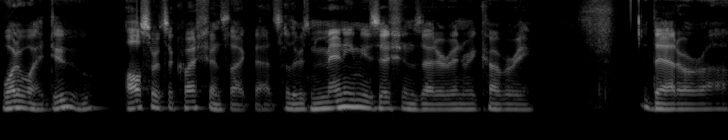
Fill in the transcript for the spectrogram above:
What do I do? All sorts of questions like that. So there's many musicians that are in recovery that are uh,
